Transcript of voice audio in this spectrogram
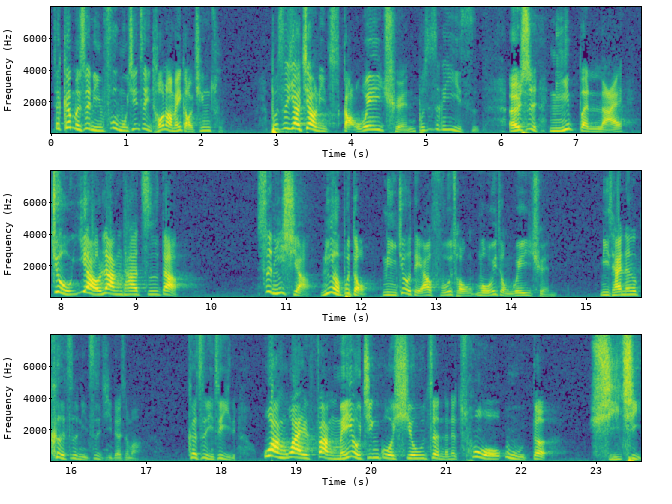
这根本是你父母亲自己头脑没搞清楚。不是要叫你搞威权，不是这个意思，而是你本来就要让他知道，是你小，你有不懂，你就得要服从某一种威权，你才能够克制你自己的什么，克制你自己往外放没有经过修正的那错误的习气，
